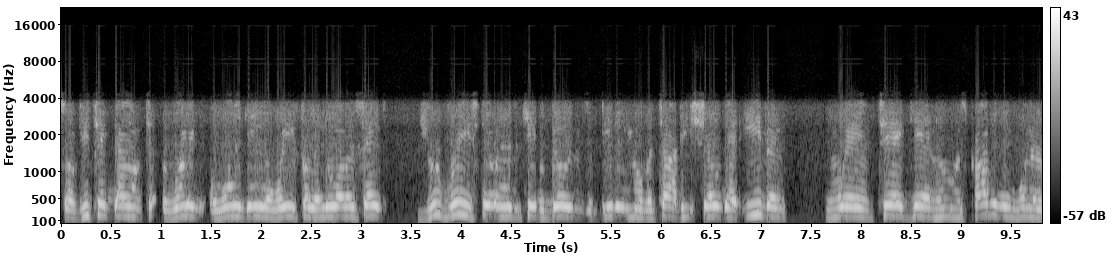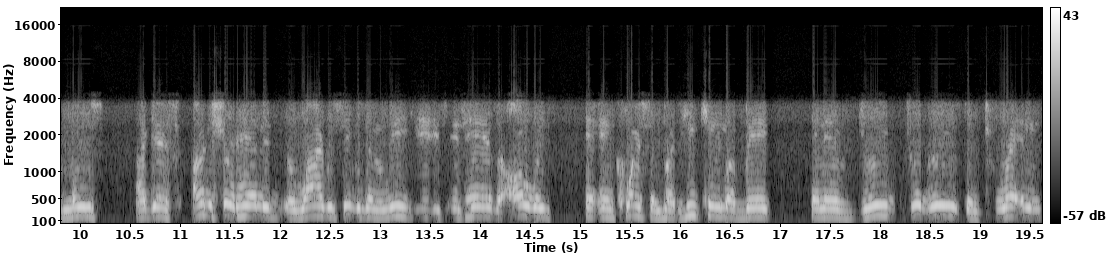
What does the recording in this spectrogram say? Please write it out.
So if you take down a running, a running game away from the New Orleans Saints, Drew Brees still has the capabilities of beating you over top. He showed that even with Ted Ginn, who was probably one of the most, I guess, undershort-handed wide receivers in the league, his, his hands are always in, in question. But he came up big, and if Drew, Drew Brees can threaten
